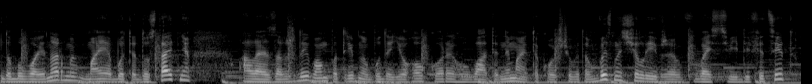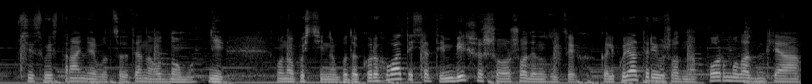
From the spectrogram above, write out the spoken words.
добової норми має бути достатньо, але завжди вам потрібно буде його коригувати. Немає такого, що ви там визначили і вже весь свій дефіцит, всі свої старання от сидите на одному. Ні, воно постійно буде коригуватися, тим більше, що жоден з цих калькуляторів, жодна формула для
